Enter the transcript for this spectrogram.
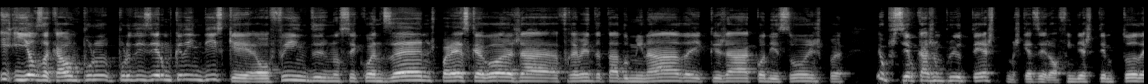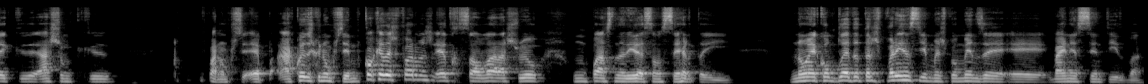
E, e, eles acabam por, por dizer um bocadinho disso, que é ao fim de não sei quantos anos, parece que agora já a ferramenta está dominada e que já há condições para. Eu percebo que haja um período de teste, mas quer dizer, ao fim deste tempo todo é que acham que Pá, não percebo, é, há coisas que eu não percebo. De qualquer das formas, é de ressalvar, acho eu, um passo na direção certa e não é completa transparência, mas pelo menos é, é vai nesse sentido. Vá.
